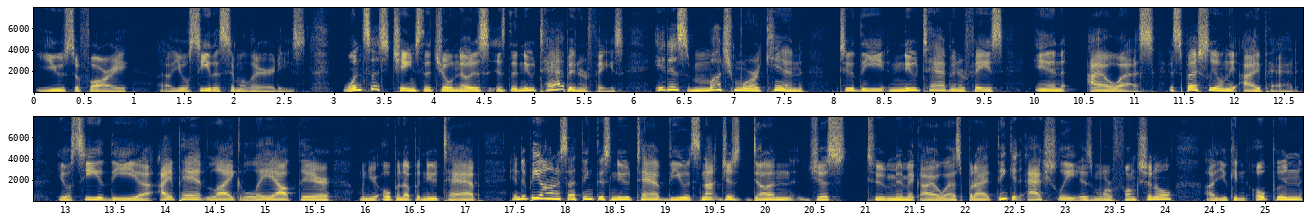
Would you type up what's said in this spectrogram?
use Safari. Uh, you'll see the similarities. One such change that you'll notice is the new tab interface. It is much more akin to the new tab interface in iOS, especially on the iPad. You'll see the uh, iPad like layout there when you open up a new tab. And to be honest, I think this new tab view, it's not just done just to mimic iOS, but I think it actually is more functional. Uh, you can open,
